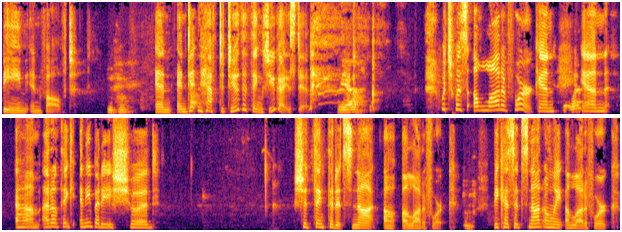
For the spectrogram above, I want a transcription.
being involved mm-hmm. and and didn't have to do the things you guys did yeah which was a lot of work and yeah. and um, i don't think anybody should should think that it's not a, a lot of work mm. because it's not only a lot of work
